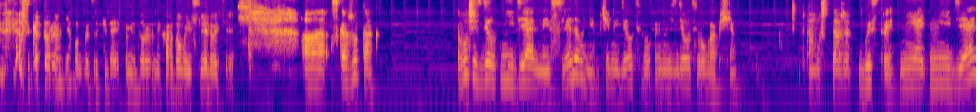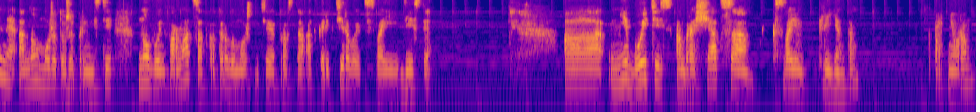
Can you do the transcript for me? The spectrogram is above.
с которой меня могут закидать помидорами хардовые исследователи. А, скажу так, лучше сделать не идеальное исследование, чем не, делать его, не сделать его вообще. Потому что даже быстрое, не, не идеальное, оно может уже принести новую информацию, от которой вы можете просто откорректировать свои действия. А, не бойтесь обращаться к своим клиентам, к партнерам,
